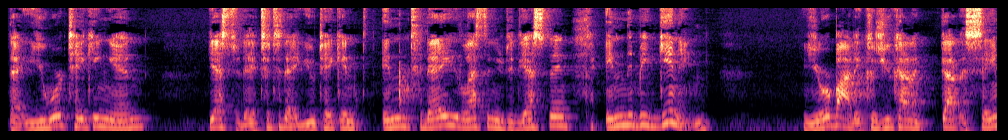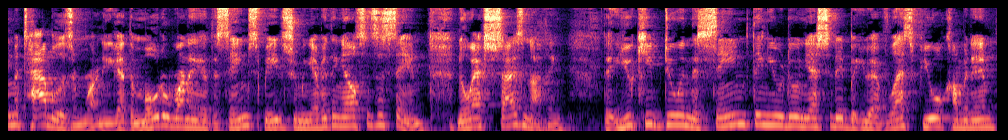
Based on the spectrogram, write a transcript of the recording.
that you were taking in yesterday to today. You take in, in today less than you did yesterday. In the beginning, your body, because you kind of got the same metabolism running, you got the motor running at the same speed, assuming everything else is the same, no exercise, nothing, that you keep doing the same thing you were doing yesterday, but you have less fuel coming in,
